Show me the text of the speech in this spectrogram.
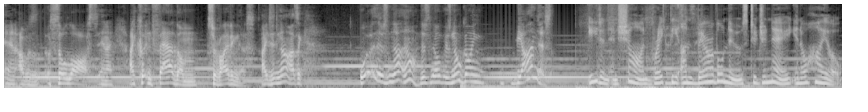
And I was so lost, and I, I couldn't fathom surviving this. I didn't know. I was like, well, there's no, no, there's no, there's no going beyond this. Eden and Sean break the unbearable news to Janae in Ohio.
